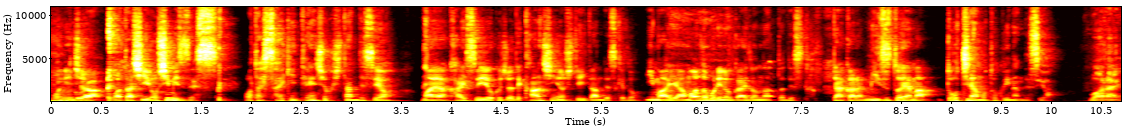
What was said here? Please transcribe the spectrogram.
こんにちは。私、吉水です。私、最近転職したんですよ。前は海水浴場で監視員をしていたんですけど、今は山登りのガイドになったんです。だから水と山、どちらも得意なんですよ。笑い。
